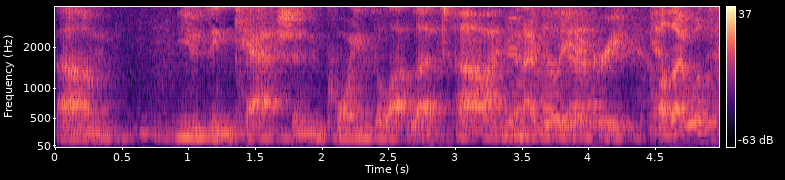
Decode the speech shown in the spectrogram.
um, using cash and coins a lot less. Oh, I think and I really yeah. agree. Although I will. T-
